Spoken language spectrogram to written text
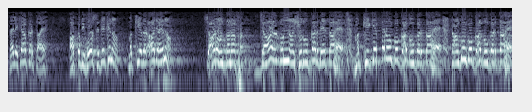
پہلے کیا کرتا ہے؟ آپ کبھی غور سے دیکھیں نا، مکھی اگر آ جائے نا، چاروں طرف جال بننا شروع کر دیتا ہے۔ مکھی کے پروں کو قابو کرتا ہے، ٹانگوں کو قابو کرتا ہے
